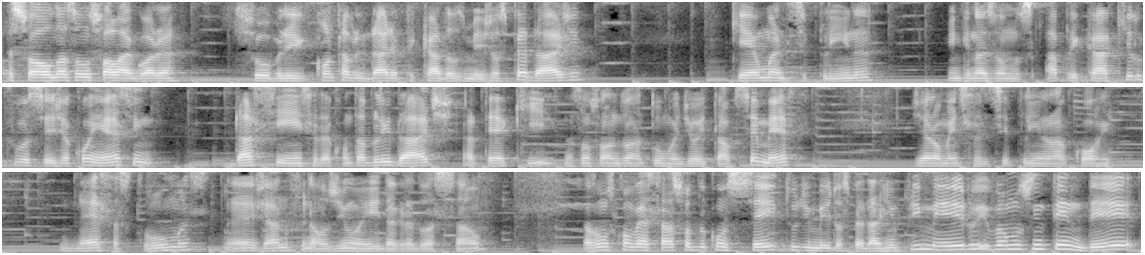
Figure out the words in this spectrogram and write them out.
pessoal, nós vamos falar agora sobre contabilidade aplicada aos meios de hospedagem, que é uma disciplina em que nós vamos aplicar aquilo que vocês já conhecem da ciência da contabilidade até aqui. Nós estamos falando de uma turma de oitavo semestre. Geralmente essa disciplina ocorre nessas turmas, né, já no finalzinho aí da graduação. Nós vamos conversar sobre o conceito de meio de hospedagem primeiro e vamos entender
